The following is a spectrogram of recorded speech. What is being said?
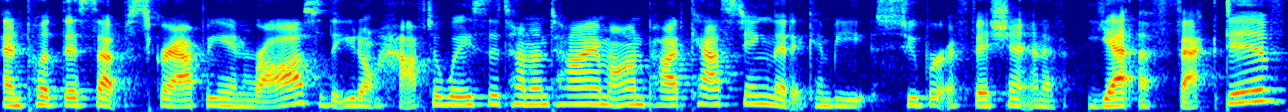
and put this up scrappy and raw so that you don't have to waste a ton of time on podcasting, that it can be super efficient and yet effective,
